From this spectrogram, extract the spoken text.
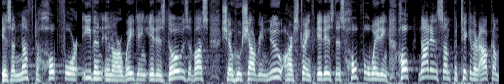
is enough to hope for even in our waiting, it is those of us shall, who shall renew our strength. It is this hopeful waiting. Hope not in some particular outcome,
